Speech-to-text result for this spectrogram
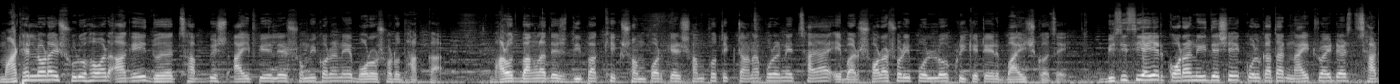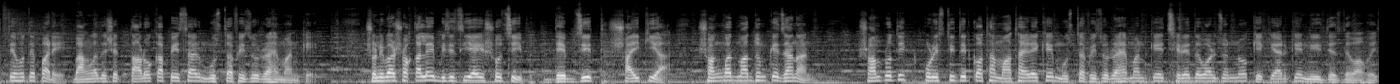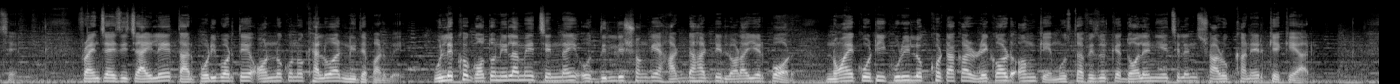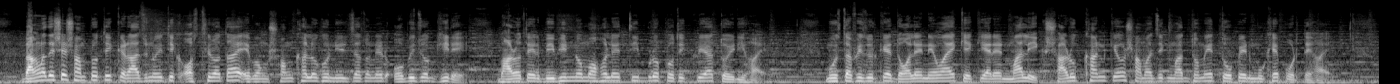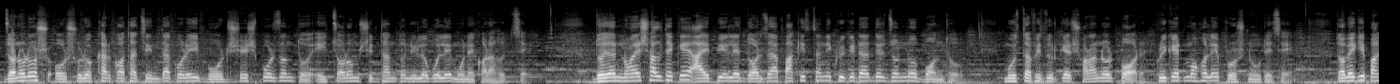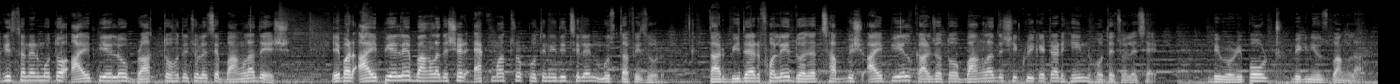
মাঠের লড়াই শুরু হওয়ার আগেই দু হাজার ছাব্বিশ আইপিএলের সমীকরণে বড়সড় ধাক্কা। ভারত বাংলাদেশ দ্বিপাক্ষিক সম্পর্কের সাম্প্রতিক টানাপোড়েনের ছায়া এবার সরাসরি পড়ল ক্রিকেটের বাইশ গজে। বিসিসিআই এর কড়া নির্দেশে কলকাতার নাইট রাইডার্স ছাড়তে হতে পারে বাংলাদেশের তারকা পেসার মুস্তাফিজুর রহমানকে। শনিবার সকালে বিসিসিআই সচিব দেবজিৎ সাইকিয়া সংবাদ মাধ্যমকে জানান, সাম্প্রতিক পরিস্থিতির কথা মাথায় রেখে মুস্তাফিজুর রহমানকে ছেড়ে দেওয়ার জন্য কেকেআরকে নির্দেশ দেওয়া হয়েছে। ফ্র্যাঞ্চাইজি চাইলে তার পরিবর্তে অন্য কোনো খেলোয়াড় নিতে পারবে। উল্লেখ্য, গত নিলামে চেন্নাই ও দিল্লির সঙ্গে হাড্ডাহাড্ডি লড়াইয়ের পর নয় কোটি কুড়ি লক্ষ টাকার রেকর্ড অঙ্কে মুস্তাফিজুরকে দলে নিয়েছিলেন শাহরুখ খানের কেকেআর। বাংলাদেশে সাম্প্রতিক রাজনৈতিক অস্থিরতা এবং সংখ্যালঘু নির্যাতনের অভিযোগ ঘিরে ভারতের বিভিন্ন মহলে তীব্র প্রতিক্রিয়া তৈরি হয়। মুস্তাফিজুরকে দলে নেওয়ায় কেকেআরের মালিক শাহরুখ খানকেও সামাজিক মাধ্যমে তোপের মুখে পড়তে হয়। জনরোষ ও সুরক্ষার কথা চিন্তা করেই বোর্ড শেষ পর্যন্ত এই চরম সিদ্ধান্ত নিল বলে মনে করা হচ্ছে। দু হাজার নয় সাল থেকে আইপিএলের দরজা পাকিস্তানি ক্রিকেটারদের জন্য বন্ধ। মুস্তাফিজুরকে সরানোর পর ক্রিকেট মহলে প্রশ্ন উঠেছে। তবে কি পাকিস্তানের মতো আইপিএলও ব্রাত্য হতে চলেছে বাংলাদেশ? এবার আইপিএলে বাংলাদেশের একমাত্র প্রতিনিধি ছিলেন মুস্তাফিজুর। তার বিদায়ের ফলে দু হাজার ছাব্বিশ আইপিএল কার্যত বাংলাদেশি ক্রিকেটারহীন হতে চলেছে। Bureau report, big news Bangla.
